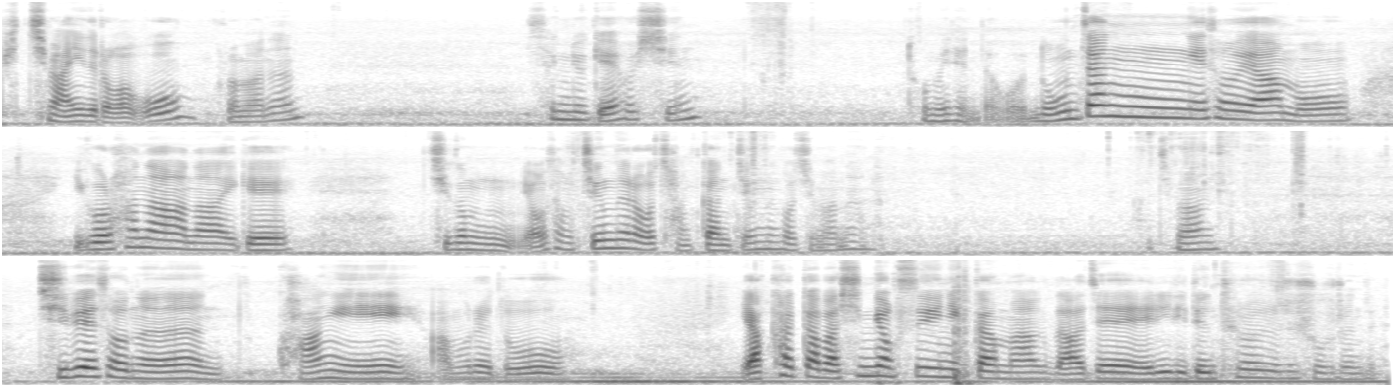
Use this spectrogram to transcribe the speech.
빛이 많이 들어가고 그러면은 생육에 훨씬 도움이 된다고. 농장에서야 뭐 이걸 하나하나 이게 지금 영상 찍느라고 잠깐 찍는 거지만은 하지만 집에서는 광이 아무래도 약할까봐 신경 쓰이니까 막 낮에 LED 등 틀어주시고 그러는데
